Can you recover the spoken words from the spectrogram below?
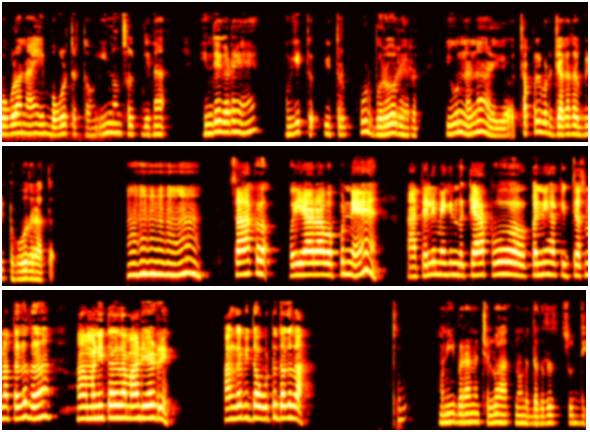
ಬೊಗಳ ನಾಯಿ ಬೊಗಳ್ತಿರ್ತಾವ ಇನ್ನೊಂದು ಸ್ವಲ್ಪ ದಿನ. ಹಿಂದೆಗಡೆ ಮುಗೀತು ಇದ್ರ ಕೂಡ ಬರೋರು ಯಾರು? ಇವನ್ನ ಚಪ್ಪಲ್ ಬಿಟ್ಟು ಜಾಗದಾಗ ಬಿಟ್ಟು ಹೋದ್ರಾತ. ಸಾಕು ಒಯ್ಯಾರ ಒಪ್ಪನ್ನೇ ಆ ತಲೆ ಮ್ಯಾಗಿಂದ ಕ್ಯಾಪು ಕಣ್ಣಿ ಹಾಕಿದ ಚಸ್ಮಾ ತೆಗೆದು ಮನಿ ತೆಗ್ದ ಮಾಡಿ ಹೇಳ್ರಿ. ಹಂಗ ಬಿದ್ದ ಊಟ ದಗದ? ಮನಿ ಬರಾನ ಚಲೋ ಆತ್ ನೋಡಿ ದಗದ ಸುದ್ದಿ.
